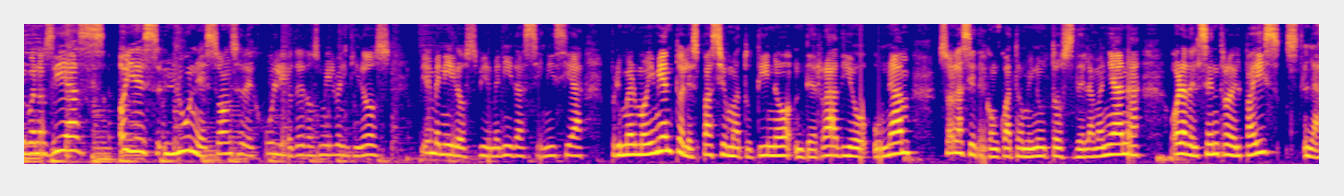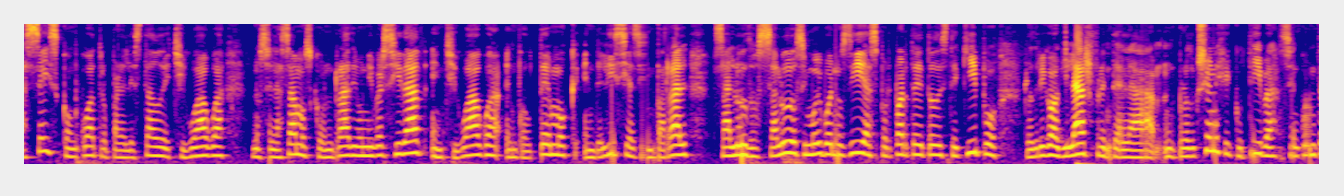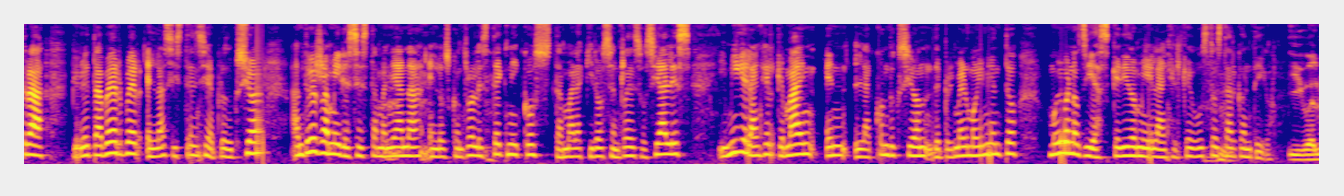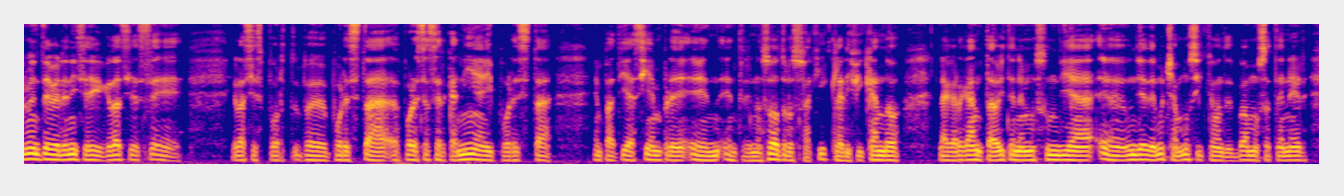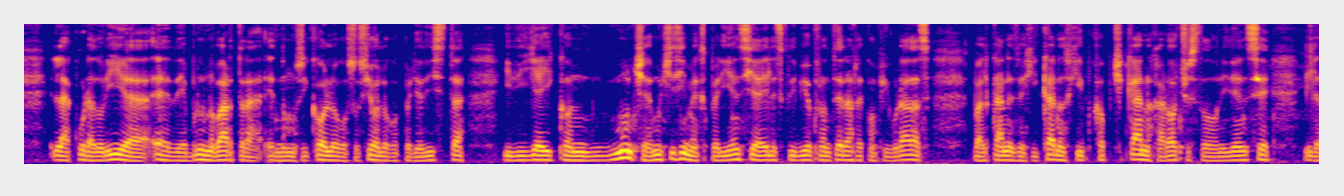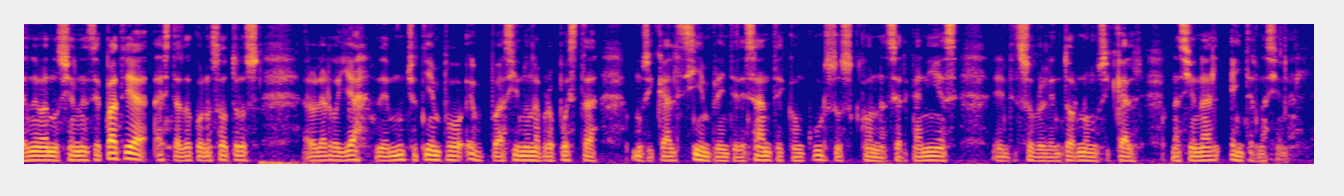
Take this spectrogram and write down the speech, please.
Muy buenos días. Hoy es lunes 11 de julio de 2022. Bienvenidos, bienvenidas. Inicia Primer Movimiento, el espacio matutino de Radio UNAM. Son las 7 con 4 minutos de la mañana, hora del centro del país, las 6 con 4 para el estado de Chihuahua. Nos enlazamos con Radio Universidad en Chihuahua, en Cuauhtémoc, en Delicias y en Parral. Saludos, saludos y muy buenos días por parte de todo este equipo. Rodrigo Aguilar frente a la producción ejecutiva. Se encuentra Violeta Berber en la asistencia de producción. Andrés Ramírez esta mañana en los controles técnicos, Tamara Quiroz en redes sociales y Miguel Ángel Quemain en la conducción de Primer Movimiento. Muy buenos días, querido Miguel Ángel, qué gusto estar contigo. Igualmente, Berenice, gracias. Eh, gracias por, por, esta, por esta cercanía y por esta empatía siempre entre nosotros, aquí clarificando la garganta. Hoy tenemos un día, eh, un día de mucha música donde vamos a tener la curaduría eh, de Bruno Bartra, etnomusicólogo, sociólogo, periodista y DJ con mucha, muchísima experiencia. Él escribió Fronteras Reconfiguradas, Balcanes Mexicanos, Hip Hop Chicano, Jarocho estadounidense y las nuevas nociones de patria. Ha estado con nosotros a lo largo ya de mucho tiempo eh, haciendo una propuesta musical siempre interesante, con cursos, con cercanías eh, sobre el entorno musical nacional e internacional.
